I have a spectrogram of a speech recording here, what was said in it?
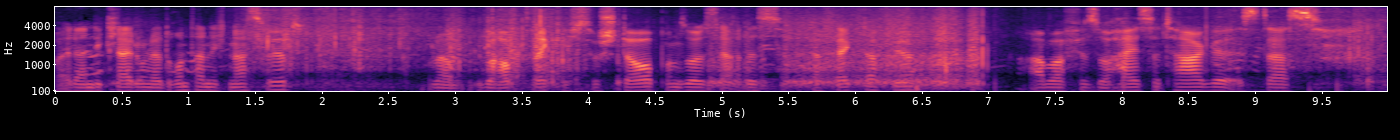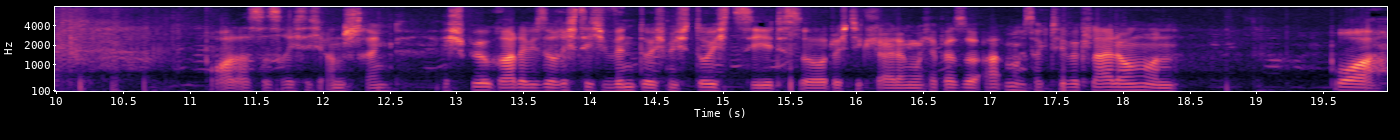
weil dann die Kleidung darunter nicht nass wird oder überhaupt dreckig, so Staub und so, ist ja alles perfekt dafür. Aber für so heiße Tage ist das, boah, das ist richtig anstrengend. Ich spüre gerade, wie so richtig Wind durch mich durchzieht, so durch die Kleidung. Ich habe ja so atmungsaktive Kleidung und boah,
